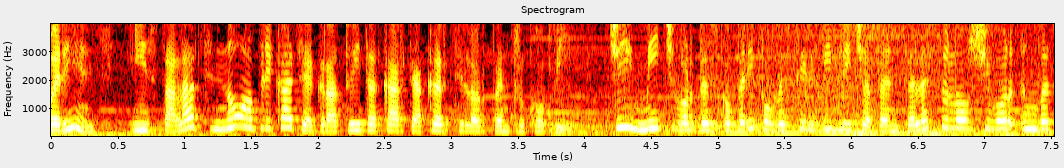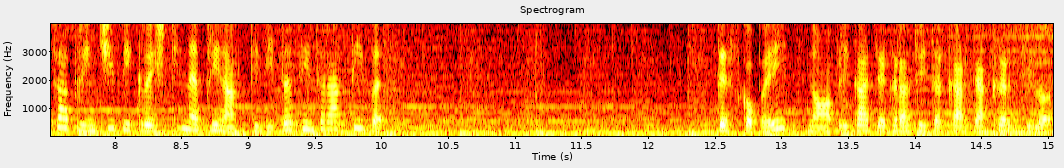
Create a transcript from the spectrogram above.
Părinți, instalați noua aplicație gratuită Cartea Cărților pentru Copii. Cei mici vor descoperi povestiri biblice pe înțelesul lor și vor învăța principii creștine prin activități interactive. Descoperiți noua aplicație gratuită Cartea Cărților.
